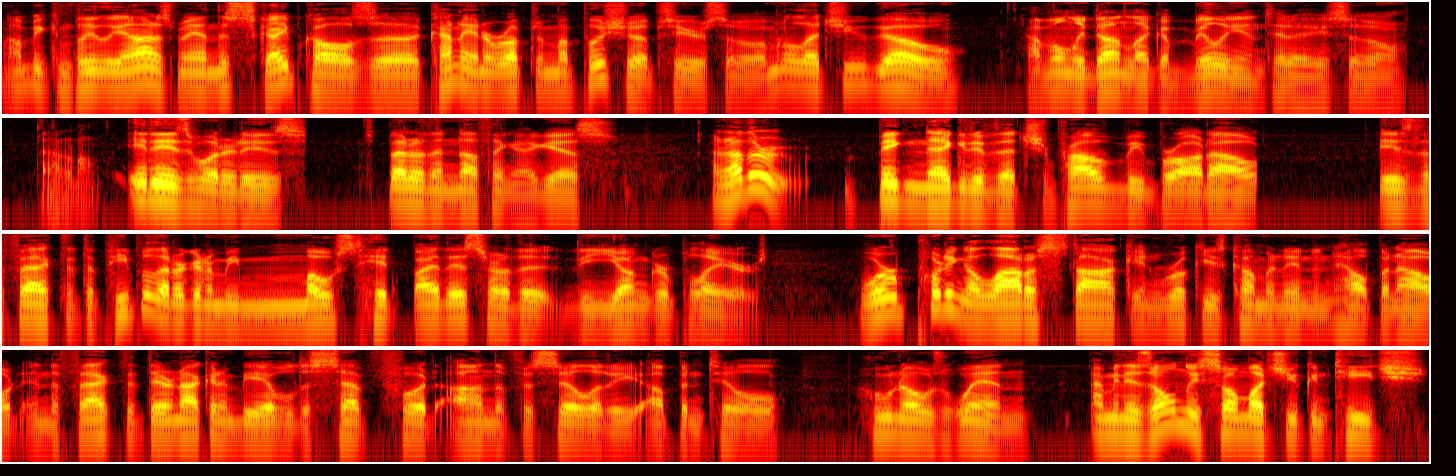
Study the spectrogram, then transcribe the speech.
I'll be completely honest, man. This Skype call is uh, kind of interrupting my push-ups here, so I'm gonna let you go. I've only done like a billion today, so I don't know. It is what it is. It's better than nothing, I guess. Another big negative that should probably be brought out is the fact that the people that are going to be most hit by this are the, the younger players. We're putting a lot of stock in rookies coming in and helping out, and the fact that they're not going to be able to set foot on the facility up until who knows when. I mean, there's only so much you can teach,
